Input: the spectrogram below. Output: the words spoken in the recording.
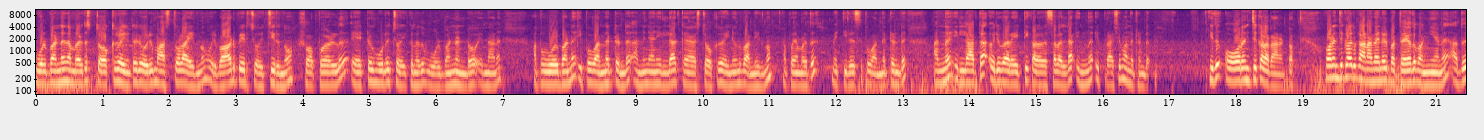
വൂൾ ബണ്ണ് നമ്മുടെ അടുത്ത് സ്റ്റോക്ക് കഴിഞ്ഞിട്ട് ഒരു ഒരു മാസത്തോളമായിരുന്നു ഒരുപാട് പേര് ചോദിച്ചിരുന്നു. ഷോപ്പുകളിൽ ഏറ്റവും കൂടുതൽ ചോദിക്കുന്നത് വൂൾ ഉണ്ടോ എന്നാണ്. അപ്പോൾ വോൾ ഇപ്പോൾ വന്നിട്ടുണ്ട്. അന്ന് ഞാൻ ഞാനില്ല സ്റ്റോക്ക് കഴിഞ്ഞു എന്ന് പറഞ്ഞിരുന്നു. അപ്പോൾ നമ്മളത് മെറ്റീരിയൽസ് ഇപ്പോൾ വന്നിട്ടുണ്ട്. അന്ന് ഇല്ലാത്ത ഒരു വെറൈറ്റി കളേഴ്സുകളെല്ലാം ഇന്ന് ഇപ്രാവശ്യം വന്നിട്ടുണ്ട്. ഇത് ഓറഞ്ച് കളറാണ് കേട്ടോ ഓറഞ്ച് കളർ കാണാൻ തന്നെ ഒരു പ്രത്യേകത ഭംഗിയാണ്. അത്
